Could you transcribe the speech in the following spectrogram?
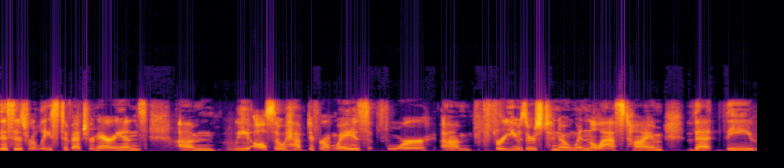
this is released to veterinarians. Um, we also have different ways for um, for users to know when the last time that the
